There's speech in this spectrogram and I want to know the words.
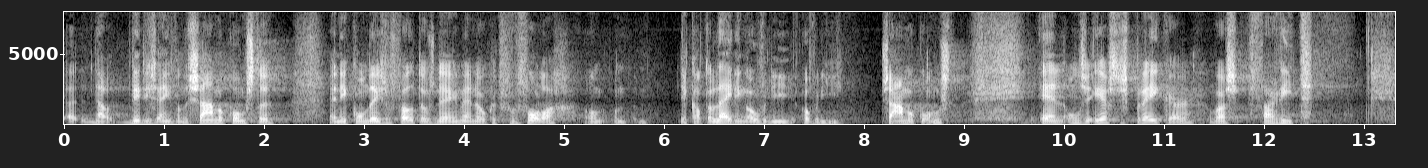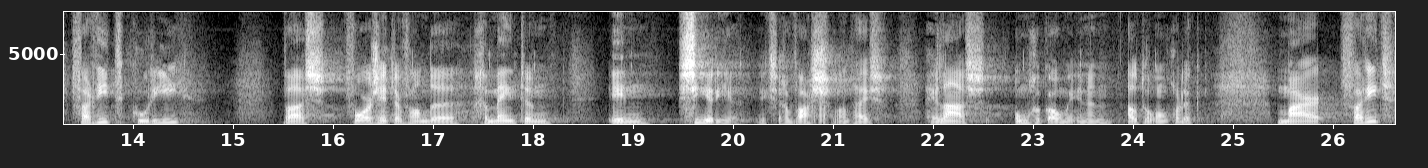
eh, nou, dit is een van de samenkomsten. En ik kon deze foto's nemen en ook het vervolg. Om, ik had de leiding over die, over die samenkomst. En onze eerste spreker was Farid. Farid Kouri was voorzitter van de gemeenten in Syrië. Ik zeg was, want hij is helaas omgekomen in een auto-ongeluk. Maar Farid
